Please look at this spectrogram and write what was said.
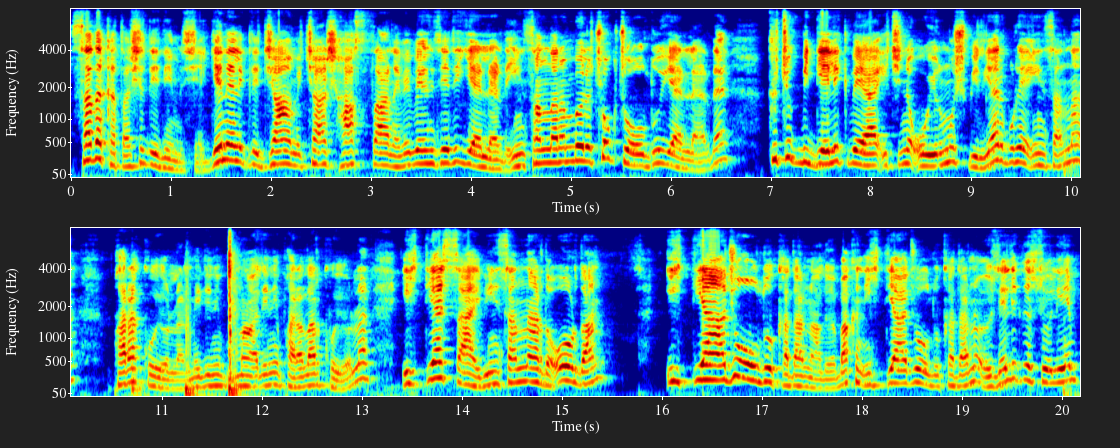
Sadaka taşı dediğimiz şey genellikle cami, çarşı, hastane ve benzeri yerlerde insanların böyle çokça olduğu yerlerde küçük bir delik veya içine oyulmuş bir yer buraya insanlar para koyuyorlar. Medeni, madeni paralar koyuyorlar. İhtiyaç sahibi insanlar da oradan ihtiyacı olduğu kadarını alıyor. Bakın ihtiyacı olduğu kadarını özellikle söyleyeyim.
